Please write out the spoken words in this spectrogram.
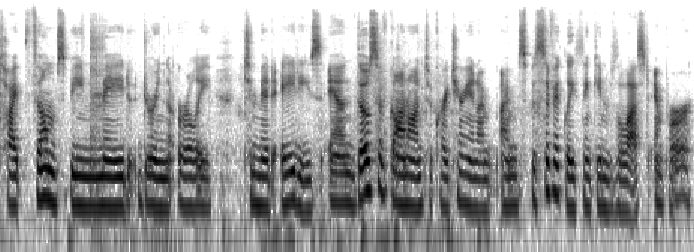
type films being made during the early to mid 80s, and those have gone on to Criterion. I'm, I'm specifically thinking of The Last Emperor.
